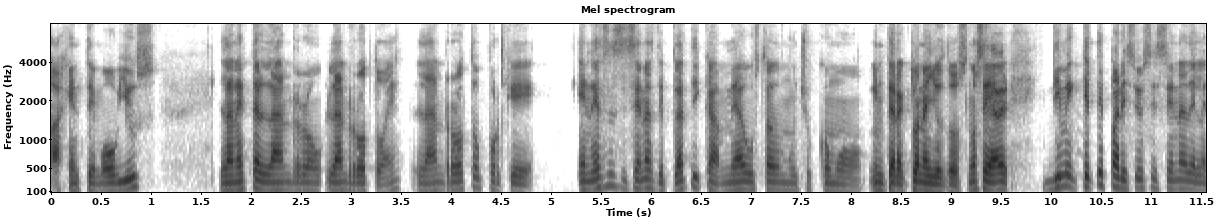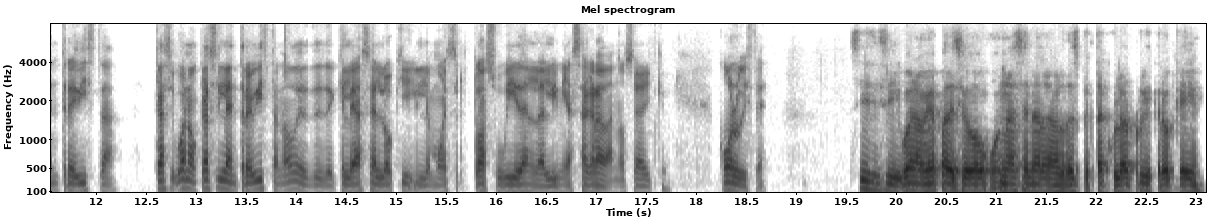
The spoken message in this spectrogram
Agente Mobius, la neta la han, han roto, ¿eh? La han roto porque en esas escenas de plática me ha gustado mucho cómo interactúan ellos dos. No sé, a ver, dime, ¿qué te pareció esa escena de la entrevista? Casi, bueno, casi la entrevista, ¿no? Desde, que le hace a Loki y le muestra toda su vida en la línea sagrada, no sé, ¿cómo lo viste? Sí, sí, sí. Bueno, a mí me pareció una escena, la verdad, espectacular porque creo que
